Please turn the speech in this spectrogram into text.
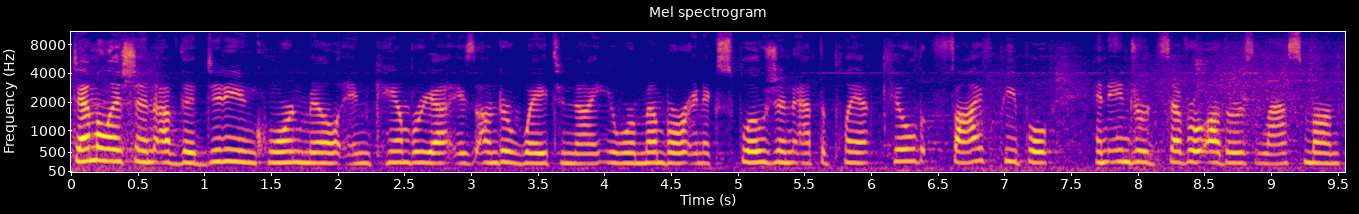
Demolition of the Didion Corn Mill in Cambria is underway tonight. You'll remember an explosion at the plant killed five people and injured several others last month.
